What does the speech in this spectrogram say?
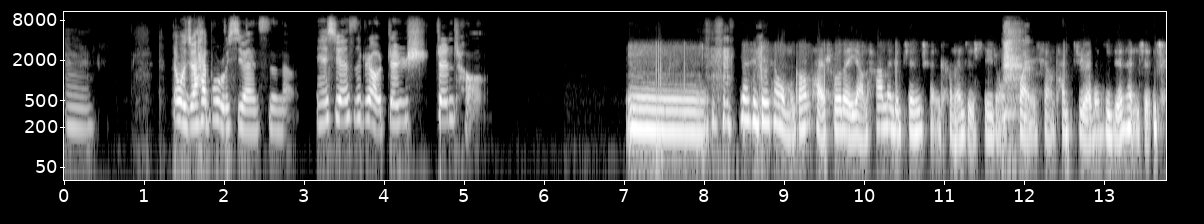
嗯，但我觉得还不如西园寺呢，因为西园寺至少真实真诚。嗯，但是就像我们刚才说的一样，他那个真诚可能只是一种幻 象，他觉得自己很真诚。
